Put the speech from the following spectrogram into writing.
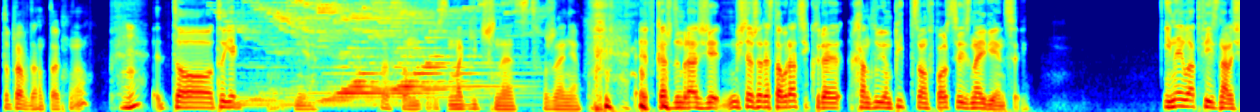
to prawda, tak, no. Hmm? To, to jak... Nie. To są, to jest magiczne stworzenia. E, W każdym razie myślę, że restauracji, które handlują pizzą w Polsce jest najwięcej. I najłatwiej znaleźć.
